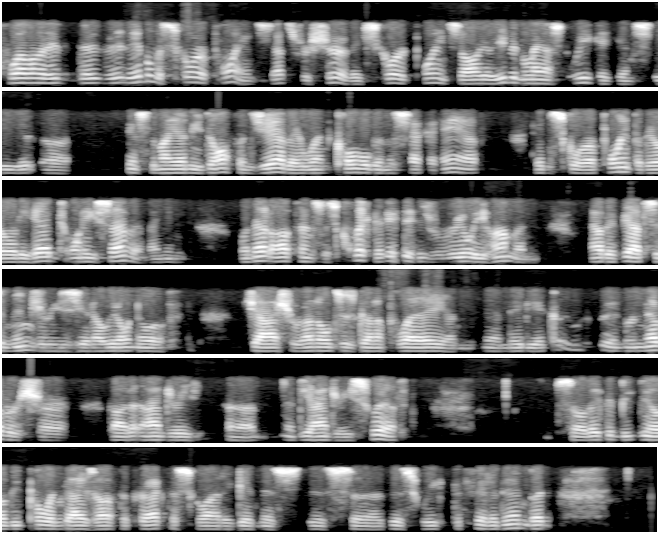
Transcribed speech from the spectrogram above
Well, they're, they're able to score points. That's for sure. They've scored points all year. even last week against the uh, against the Miami Dolphins. Yeah, they went cold in the second half, didn't score a point, but they already had 27. I mean, when that offense is clicking, it is really humming. Now they've got some injuries. You know, we don't know if Josh Reynolds is going to play, and, and maybe a, we're never sure about Andre uh, DeAndre Swift. So they could be, you know, be pulling guys off the practice squad again this this uh, this week to fit it in. But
